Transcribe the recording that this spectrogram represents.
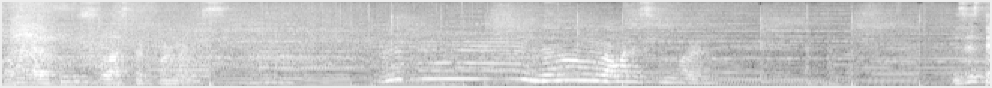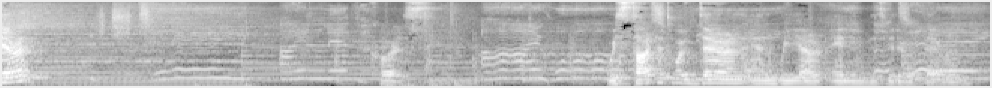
Oh my god, I think this is the last performance. Mm, no, I want to see more. Is this Darren? Of course. We started with Darren and we are ending this video with Darren.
